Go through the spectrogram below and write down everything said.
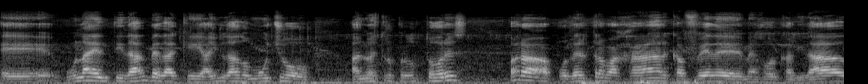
eh, una entidad, ¿verdad? Que ha ayudado mucho a nuestros productores para poder trabajar café de mejor calidad,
